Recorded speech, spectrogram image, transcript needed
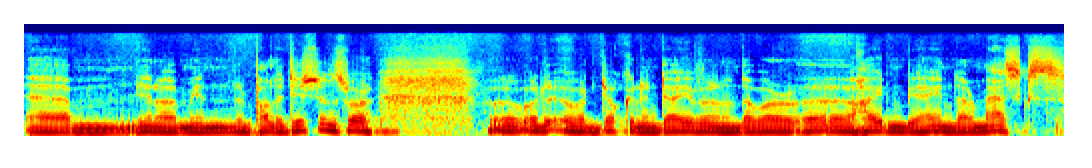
Um, you know, I mean, politicians were, were, were ducking and diving and they were uh, hiding behind their masks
